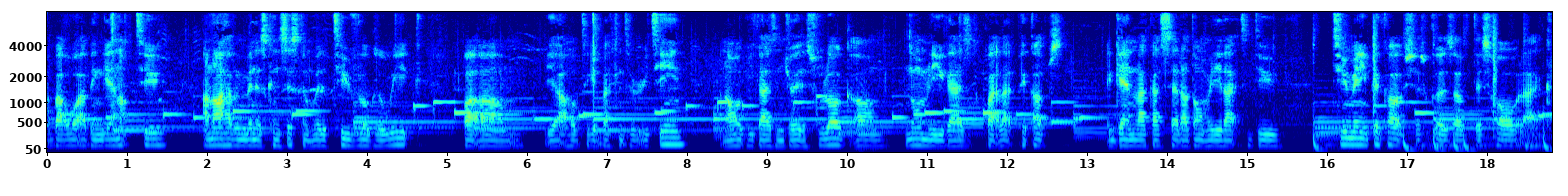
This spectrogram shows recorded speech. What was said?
about what I've been getting up to. I know I haven't been as consistent with the two vlogs a week, but um, yeah, I hope to get back into routine and I hope you guys enjoy this vlog. Um, normally you guys quite like pickups. Again, like I said, I don't really like to do too many pickups just because of this whole like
